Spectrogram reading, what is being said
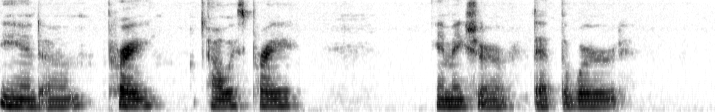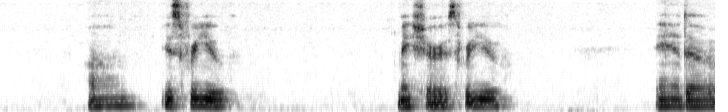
and um, pray. Always pray and make sure that the word um, is for you. Make sure it's for you. And uh,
